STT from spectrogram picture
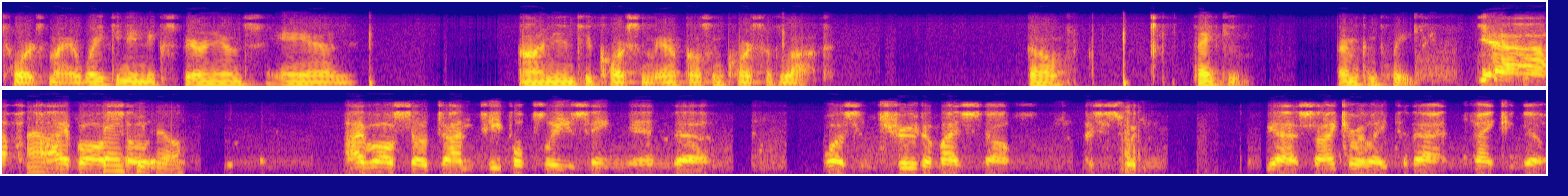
towards my awakening experience and on into Course of Miracles and Course of Love. So, thank you. I'm complete. Yeah, I've also thank you, Bill. I've also done people pleasing and uh, wasn't true to myself. I just wouldn't. Yeah, so I can relate to that. Thank you, Bill.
